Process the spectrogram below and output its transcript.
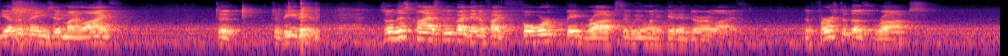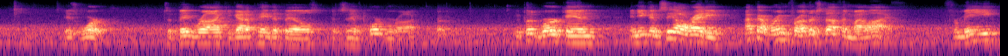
the other things in my life to, to be there. So in this class, we've identified four big rocks that we want to get into our life. The first of those rocks is work. It's a big rock, you got to pay the bills, it's an important rock. You put work in, and you can see already, I've got room for other stuff in my life. For me,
